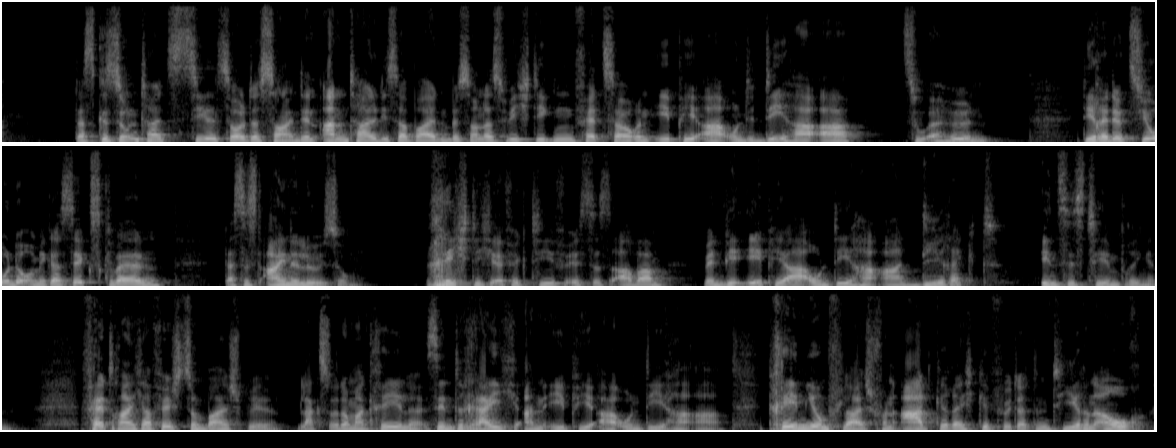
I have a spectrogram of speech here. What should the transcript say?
Das Gesundheitsziel sollte sein, den Anteil dieser beiden besonders wichtigen Fettsäuren EPA und DHA zu erhöhen. Die Reduktion der Omega-6-Quellen, das ist eine Lösung. Richtig effektiv ist es aber, wenn wir EPA und DHA direkt ins System bringen. Fettreicher Fisch zum Beispiel, Lachs oder Makrele, sind reich an EPA und DHA. Premiumfleisch von artgerecht gefütterten Tieren auch.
